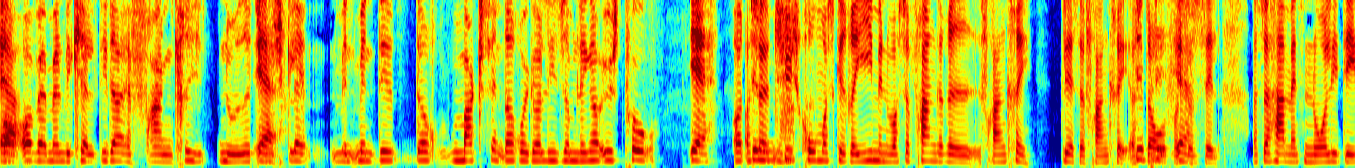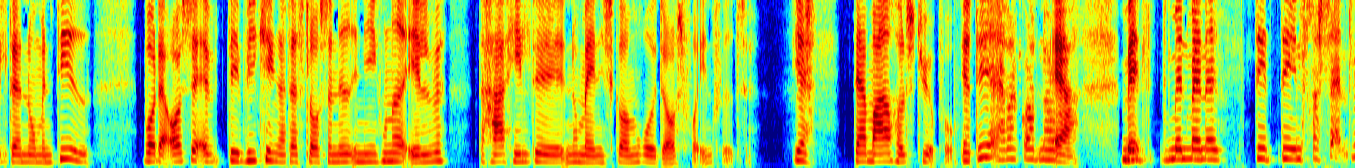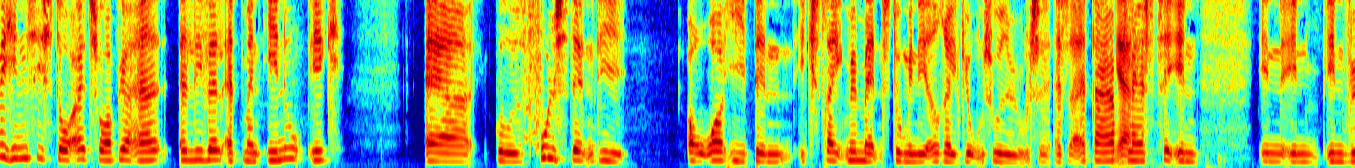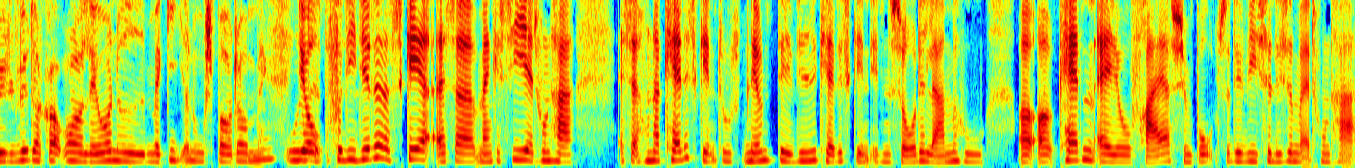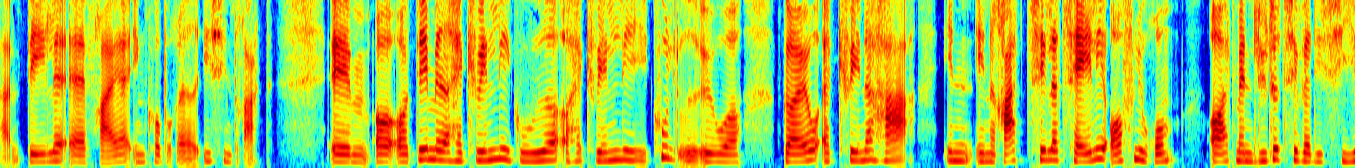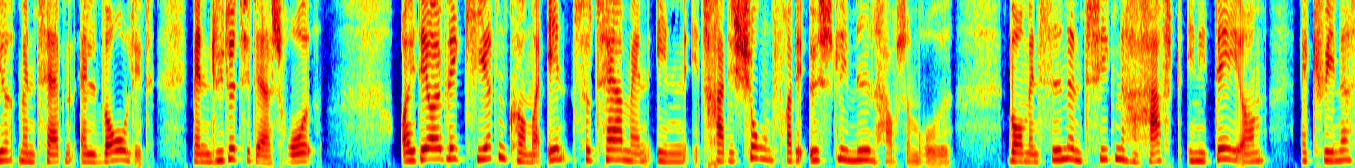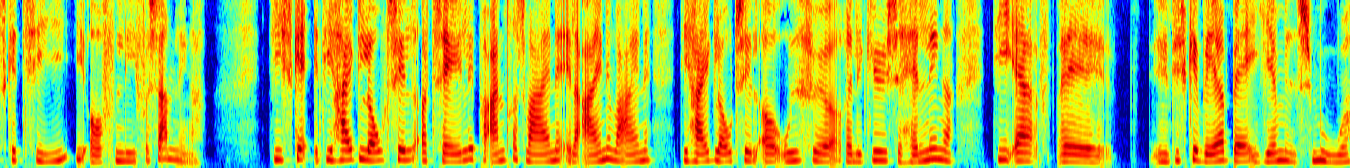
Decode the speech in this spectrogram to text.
ja. og, og hvad man vil kalde det, der er Frankrig, noget af ja. Tyskland. Men, men det der magtcenter rykker ligesom længere øst på. Ja, og, og så tysk-romerske rige, men hvor så Frankrig, Frankrig bliver så Frankrig og det står bliver, for ja. sig selv. Og så har man den nordlige del, der er Normandiet, hvor der også er det vikinger, der slår sig ned i 911, der har hele det normandiske område, der også får indflydelse. Ja. Der er meget at holde styr på. Ja, det er der godt nok. Ja. Men, men, men man er det, det interessant ved hendes historie, Torbjørn, er alligevel, at man endnu ikke er gået fuldstændig over i den ekstreme mandsdominerede religionsudøvelse. Altså, at der er ja. plads til en, en, en, en vølve, der kommer og laver noget magi og nogle spot om, ikke? Uden jo, at... fordi det, der sker, altså, man kan sige, at hun har, altså, hun har katteskin, du nævnte det hvide katteskin i den sorte lammehue, og, og katten er jo Frejas symbol, så det viser ligesom, at hun har dele af Freja inkorporeret i sin dragt. Øhm, og, og det med at have kvindelige guder og have kvindelige kultudøvere, gør jo, at kvinder har en, en ret til at tale i offentlig rum, og at man lytter til, hvad de siger. Man tager dem alvorligt. Man lytter til deres råd. Og i det øjeblik, kirken kommer ind, så tager man en tradition fra det østlige Middelhavsområde, hvor man siden antikken har haft en idé om, at kvinder skal tige i offentlige forsamlinger. De, skal, de har ikke lov til at tale på andres vegne eller egne vegne. De har ikke lov til at udføre religiøse handlinger. De, er, øh, de skal være bag hjemmets mure.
